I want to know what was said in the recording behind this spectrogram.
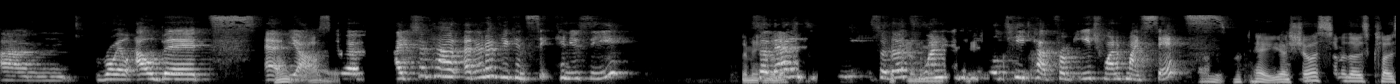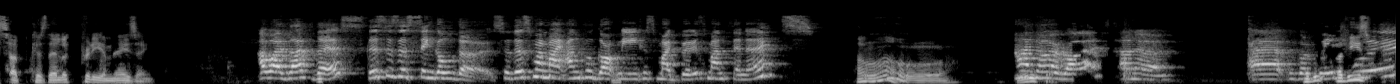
um, Royal Alberts. And, Oh, yeah, wow. so I took out. I don't know if you can see. Can you see? Let me So have a that look. is. So that's one individual teacup from each one of my sets. Oh, okay, yeah, show us some of those close up because they look pretty amazing. Oh, I love this. This is a single though. So this one my uncle got me because my birth month in it. Oh, wow. I know, right? I know. Uh, we've got Are are these- Wedgwood.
